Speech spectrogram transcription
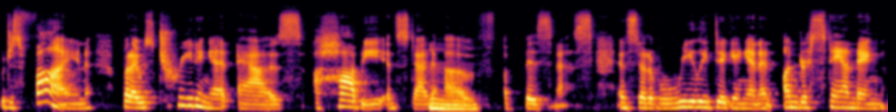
which is fine but i was treating it as a hobby instead mm. of a business instead of really digging in and understanding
